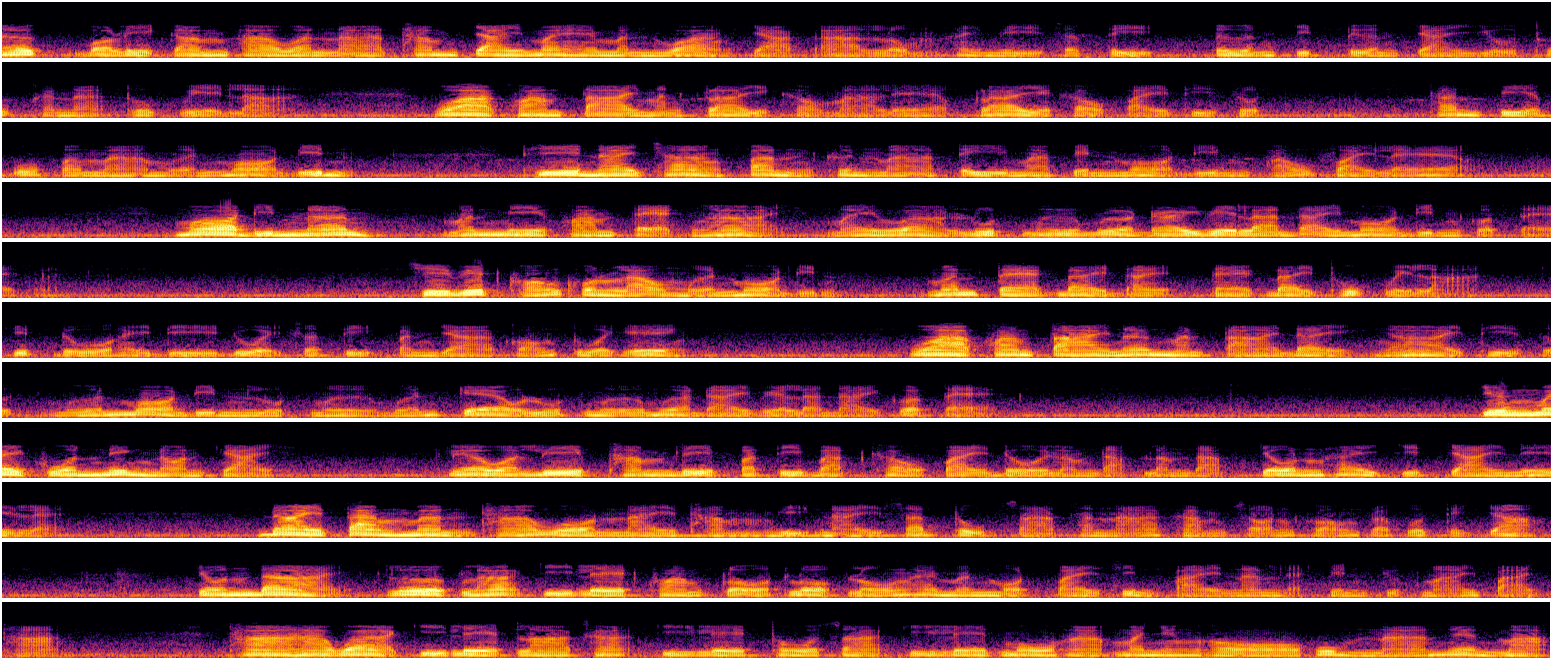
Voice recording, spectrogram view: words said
นึกบริกรรมภาวนาทำใจไม่ให้มันว่างจากอารมณ์ให้มีสติเตือนจิตเตือนใจอยู่ทุกขณะทุกเวลา ว่าความตายมันใกล้เข้ามาแล้ว ใกล้เข้าไปที่สุด ท่านเปรียบอุปมาเหมือนหม้อดิน ที่นายช่างปั้นขึ้นมาตีมาเป็นหม้อดินเผาไฟแล้ว หม้อดินนั้นมันมีความแตกง่าย ไม่ว่าหลุดมือเมื่อใดเวลาใดหม้อดินก็แตก ชีวิตของคนเราเหมือนหม้อดิน มันแตกได้ได้ แตกได้ทุกเวลา คิดดูให้ดีด้วยสติปัญญาของตัวเอง ว่าความตายนั้นมันตายได้ง่ายที่สุด เหมือนหม้อดินหลุดมือ เหมือนแก้วหลุดมือเมื่อใดเวลาใดก็แตก จึงไม่ควรนิ่งนอนใจ เรียกว่ารีบทำรีบปฏิบัติเข้าไปโดยลำดับลำดับจนให้จิตใจนี่แหละ ได้ตั้งมั่นท้าวรในธรรมวิในสัตตุศาสนาคำสอนของพระพุทธเจ้า จนได้เลิกละกิเลสความโกรธโลภหลงให้มันหมดไปสิ้นไปนั่นแหละเป็นจุดหมายปลายทางถ้าหาว่ากิเลสราคะ กิเลสโทสะกิเลสโมหะมันยังห่อหุ้มหนาแน่นมาก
